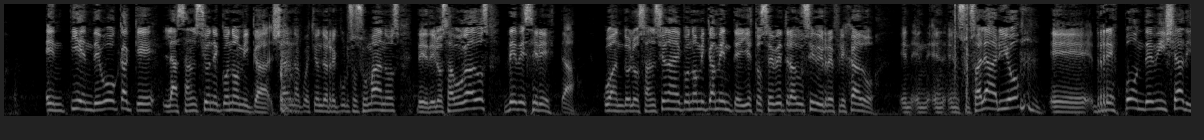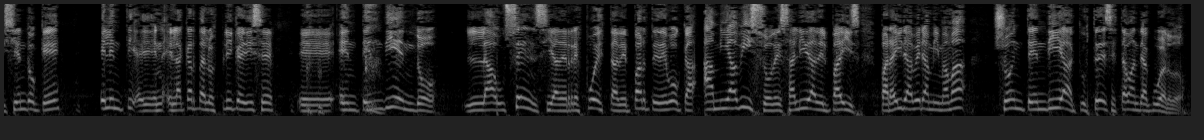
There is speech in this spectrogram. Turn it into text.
entiende Boca que la sanción económica, ya es una cuestión de recursos humanos, de, de los abogados, debe ser esta. Cuando lo sancionan económicamente y esto se ve traducido y reflejado en, en- en- en su salario, eh, responde Villa diciendo que él en la carta lo explica y dice, eh, entendiendo la ausencia de respuesta de parte de Boca a mi aviso de salida del país para ir a ver a mi mamá, yo entendía que ustedes estaban de acuerdo.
